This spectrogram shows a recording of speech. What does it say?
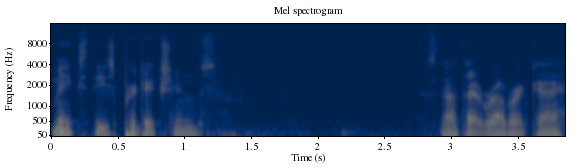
makes these predictions? It's not that Robert guy.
